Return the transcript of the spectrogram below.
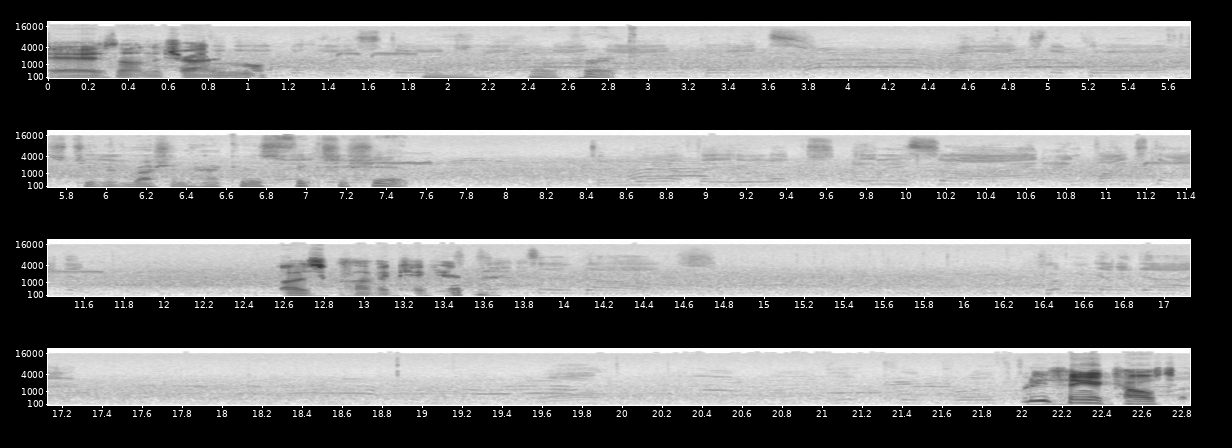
Yeah, he's not in the chat anymore. Oh, what a prick. nine points. Bryan's the call. Stupid Russian hackers, fix your shit. To Murphy, who looks inside and finds Dygan. That was a clever kick in. Two goals. Couldn't get a game. Well, he could prove What do you think of Carlton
